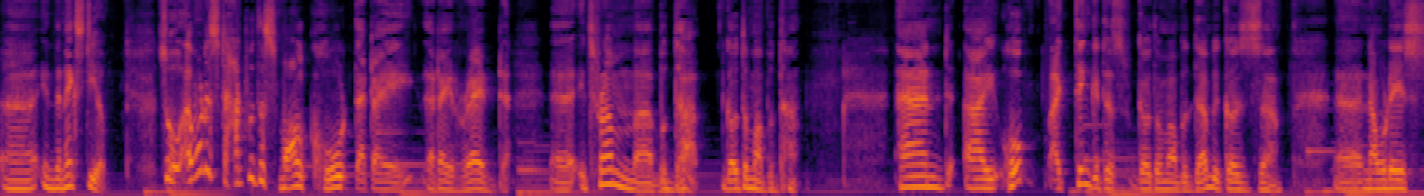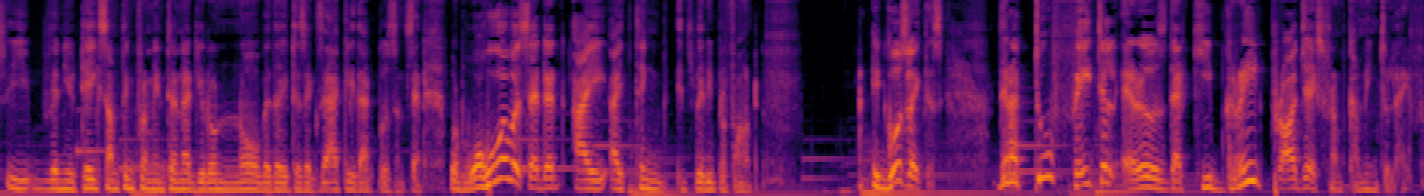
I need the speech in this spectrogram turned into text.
uh, in the next year. So i want to start with a small quote that i that i read. Uh, it's from uh, buddha gautama buddha. And i hope i think it is gautama buddha because uh, nowadays when you take something from internet you don't know whether it is exactly that person said. But whoever said it i i think it's very profound it goes like this There are two fatal errors that keep great projects from coming to life.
